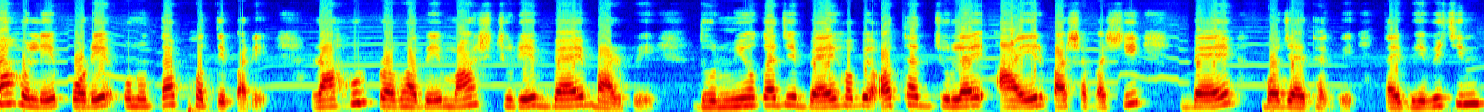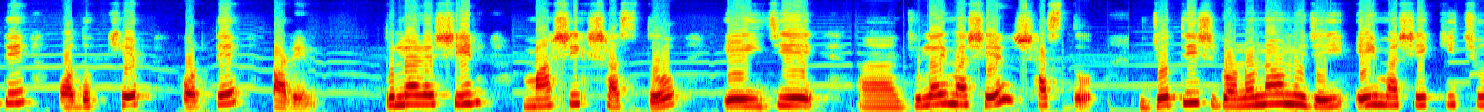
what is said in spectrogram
না হলে পরে অনুতাপ হতে পারে। রাহুর প্রভাবে মাস জুড়ে ব্যয় বাড়বে। ধর্মীয় কাজে ব্যয় হবে অর্থাৎ জুলাই আয়ের পাশাপাশি ব্যয় বজায় থাকবে। তাই ভেবেচিন্তে পদক্ষেপ করতে পারেন। তুলা রাশির মাসিক স্বাস্থ্য, এই যে জুলাই মাসের স্বাস্থ্য জ্যোতিষ গণনা অনুযায়ী এই মাসে কিছু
